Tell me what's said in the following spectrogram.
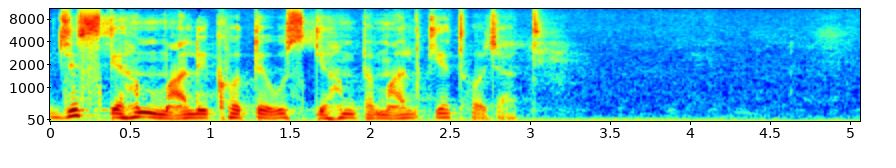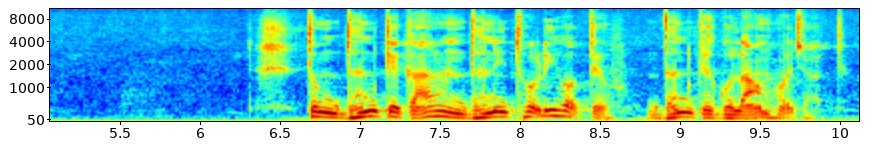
जिसके हम मालिक होते, उसकी हम पे मालकियत हो जाती। तुम धन के कारण धनी थोड़ी होते हो, धन के गुलाम हो जाते हो।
